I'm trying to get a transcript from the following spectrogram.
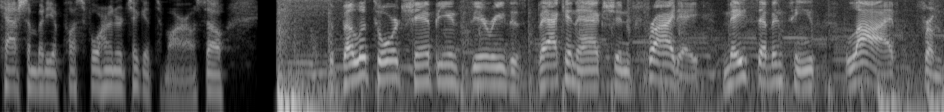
cash somebody a plus 400 ticket tomorrow. So the Bellator Champion Series is back in action Friday, May 17th, live from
